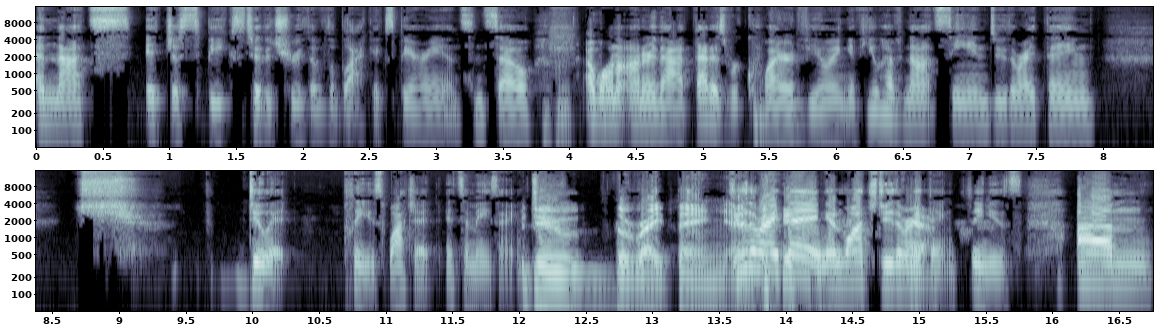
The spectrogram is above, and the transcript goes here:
And that's, it just speaks to the truth of the black experience. And so Mhm. I want to honor that. That is required viewing. If you have not seen Do the Right Thing, do it. Please watch it. It's amazing Do the right thing. do the right thing and watch do the right Yeah. thing please um,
